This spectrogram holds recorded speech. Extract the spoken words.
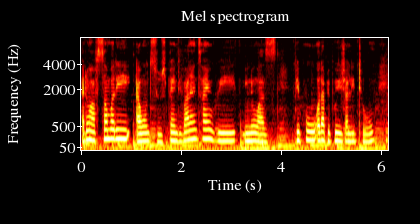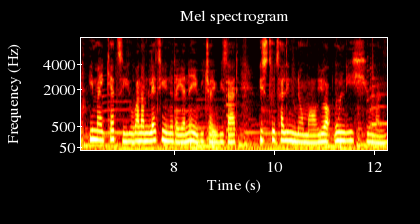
i don't have somebody i want to spend the valentine with you know as people other people usually do. It might get to you and i'm letting you know that you're not a witch or a wizard. It's totally normal. You are only human.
